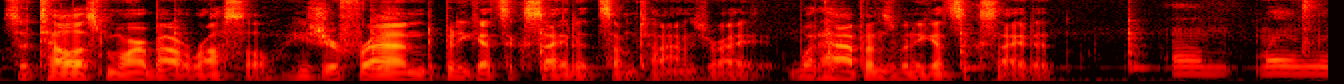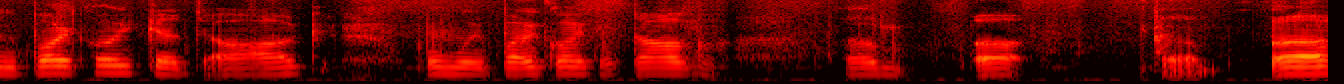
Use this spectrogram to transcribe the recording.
So tell us more about Russell. He's your friend, but he gets excited sometimes, right? What happens when he gets excited? Um, when we bark like a dog, when we bark like a dog, um, uh, um, uh,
